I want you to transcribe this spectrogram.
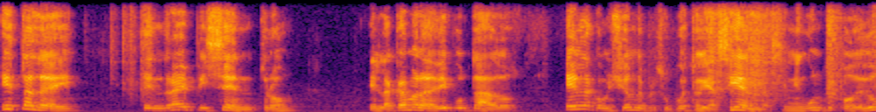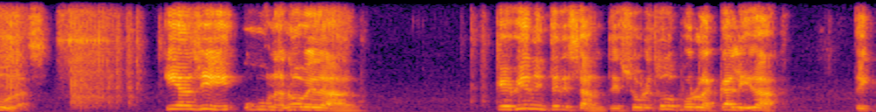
Esta ley tendrá epicentro en la Cámara de Diputados, en la Comisión de Presupuesto y Hacienda, sin ningún tipo de dudas. Y allí hubo una novedad que es bien interesante, sobre todo por la calidad, de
